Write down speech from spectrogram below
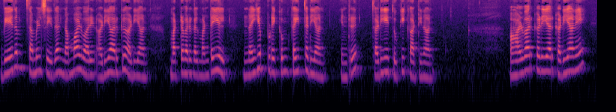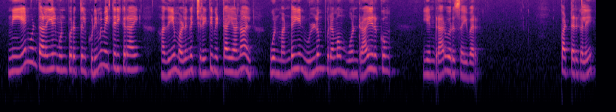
வேதம் தமிழ் செய்த நம்மாழ்வாரின் அடியார்க்கு அடியான். மற்றவர்கள் மண்டையில் நையப்புடைக்கும் கைத்தடியான் என்று தடியை தூக்கி காட்டினான். ஆழ்வார்க்கடியார் கடியானே நீ ஏன் உன் தலையில் முன்புறத்தில் குடிமை வைத்திருக்கிறாய்? அதையும் ஒழுங்கச் சிரைத்து விட்டாயானால் உன் மண்டையின் உள்ளும் புறமும் ஒன்றாயிருக்கும் என்றார் ஒரு சைவர். பட்டர்களே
